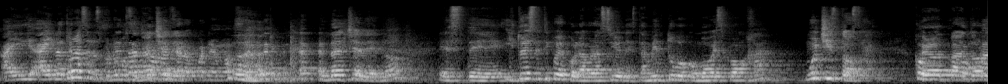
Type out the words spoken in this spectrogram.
Ahí, ahí lo tenemos. se los ponemos en HD. Lo ponemos. en HD, ¿no? Este, y todo este tipo de colaboraciones. También tuvo con Bob Esponja. Muy chistosa pero para todos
